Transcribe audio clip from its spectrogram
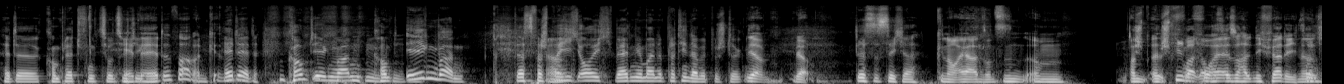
Hätte komplett funktionstüchtig. Hätte, hätte fahren können. hätte, hätte. Kommt irgendwann, kommt irgendwann. Das verspreche Ja. ich euch, werden wir meine Platine damit bestücken. Ja, ja, Das ist sicher. genau. Ja, ansonsten, ähm, und, äh, Spiel vorher ist er halt nicht fertig, ne? Sonst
